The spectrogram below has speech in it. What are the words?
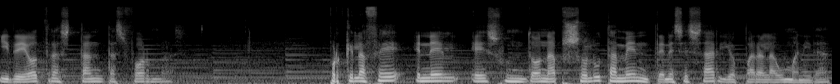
y de otras tantas formas, porque la fe en Él es un don absolutamente necesario para la humanidad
